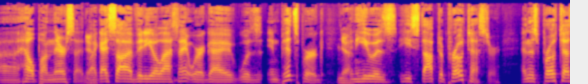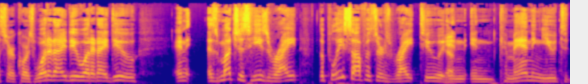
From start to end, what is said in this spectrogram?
Uh, help on their side. Yeah. Like I saw a video last night where a guy was in Pittsburgh Yeah. and he was he stopped a protester. And this protester, of course, what did I do? What did I do? And as much as he's right, the police officer's right too Yep. in in commanding you to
